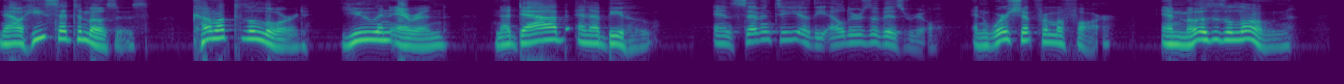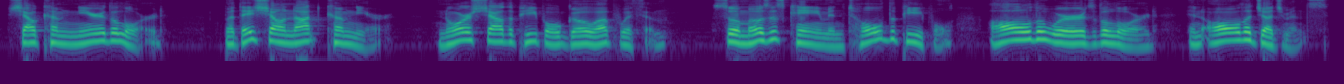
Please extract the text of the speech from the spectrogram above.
Now he said to Moses, Come up to the Lord, you and Aaron, Nadab and Abihu, and seventy of the elders of Israel, and worship from afar. And Moses alone shall come near the Lord, but they shall not come near, nor shall the people go up with him. So Moses came and told the people all the words of the Lord and all the judgments.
